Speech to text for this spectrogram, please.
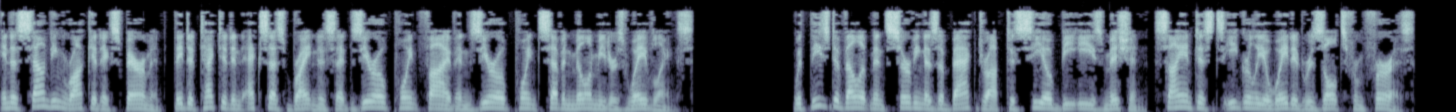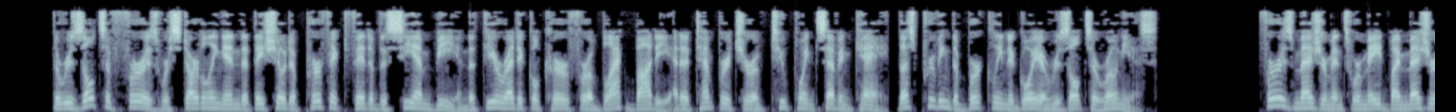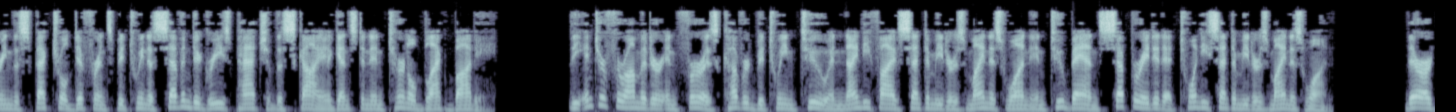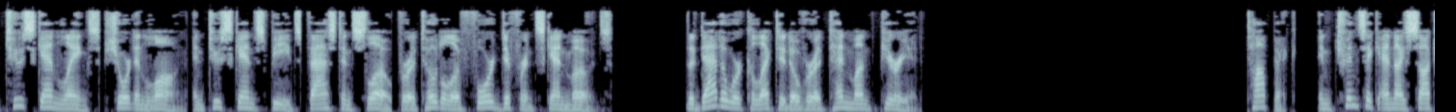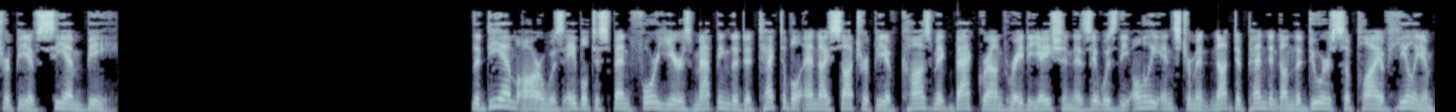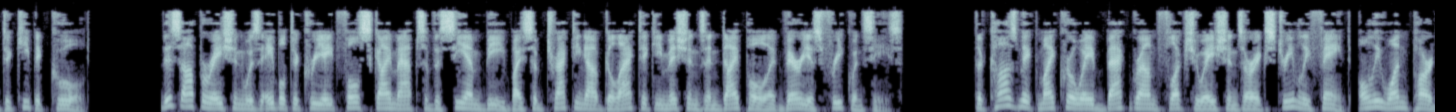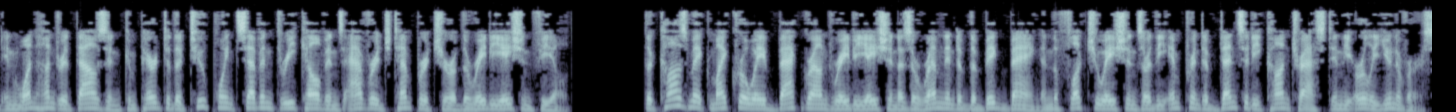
In a sounding rocket experiment, they detected an excess brightness at 0.5 and 0.7 mm wavelengths. With these developments serving as a backdrop to COBE's mission, scientists eagerly awaited results from FIRAS. The results of FIRAS were startling in that they showed a perfect fit of the CMB and the theoretical curve for a black body at a temperature of 2.7 K, thus proving the Berkeley-Nagoya results erroneous. FIRAS measurements were made by measuring the spectral difference between a 7 degrees patch of the sky against an internal black body. The interferometer in FIRAS covered between 2 and 95 cm-1 in two bands separated at 20 cm-1. There are two scan lengths short and, long and two scan speeds fast and slow for a total of four different scan modes. The data were collected over a 10-month period. Intrinsic anisotropy of CMB The DMR was able to spend four years mapping the detectable anisotropy of cosmic background radiation as it was the only instrument not dependent on the Dewar's supply of helium to keep it cooled. This operation was able to create full sky maps of the CMB by subtracting out galactic emissions and dipole at various frequencies. The cosmic microwave background fluctuations are extremely faint, only one part in 100,000 compared to the 2.73 kelvins average temperature of the radiation field. The cosmic microwave background radiation is a remnant of the Big Bang and the fluctuations are the imprint of density contrast in the early universe.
